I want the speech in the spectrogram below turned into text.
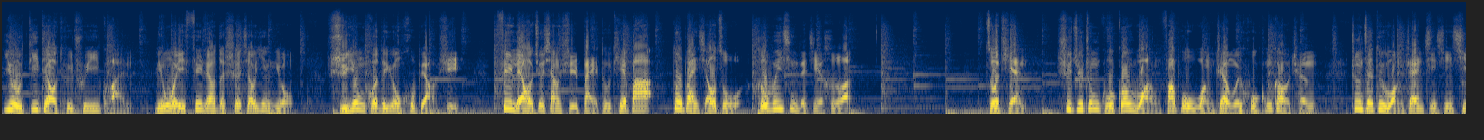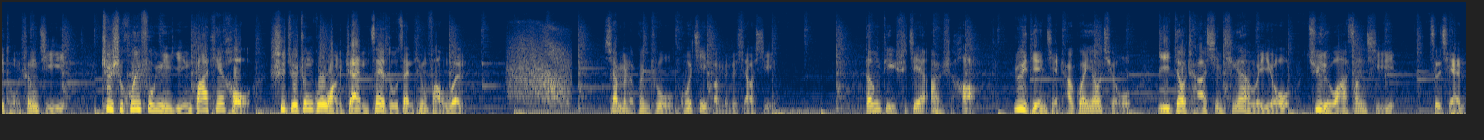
又低调推出一款名为“飞聊”的社交应用，使用过的用户表示，飞聊就像是百度贴吧、豆瓣小组和微信的结合。昨天，视觉中国官网发布网站维护公告称，正在对网站进行系统升级，这是恢复运营八天后，视觉中国网站再度暂停访问。下面来关注国际方面的消息，当地时间二十号。瑞典检察官要求以调查性侵案为由拘留阿桑奇。此前，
